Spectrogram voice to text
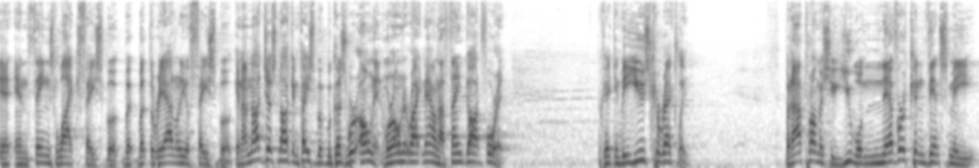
and, and, things like Facebook, but, but the reality of Facebook, and I'm not just knocking Facebook because we're on it. We're on it right now, and I thank God for it. Okay, it can be used correctly. But I promise you, you will never convince me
